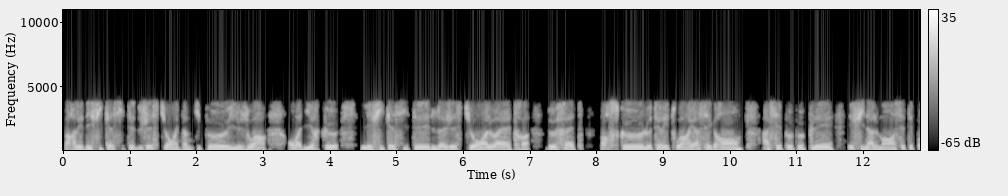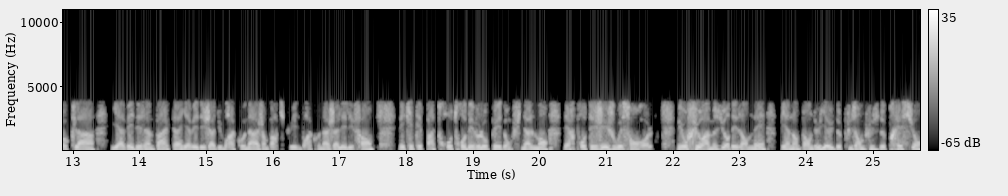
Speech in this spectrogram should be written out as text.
parler d'efficacité de gestion est un petit peu illusoire. On va dire que l'efficacité de la gestion, elle va être de fait parce que le territoire est assez grand, assez peu peuplé, et finalement, à cette époque-là, il y avait des impacts. Hein. Il y avait déjà du braconnage, en particulier du braconnage à l'éléphant, mais qui n'était pas trop trop développé. Donc finalement, l'air protégé jouait son rôle. Mais au fur et à mesure des années, bien entendu, il y a eu de plus en plus de pression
